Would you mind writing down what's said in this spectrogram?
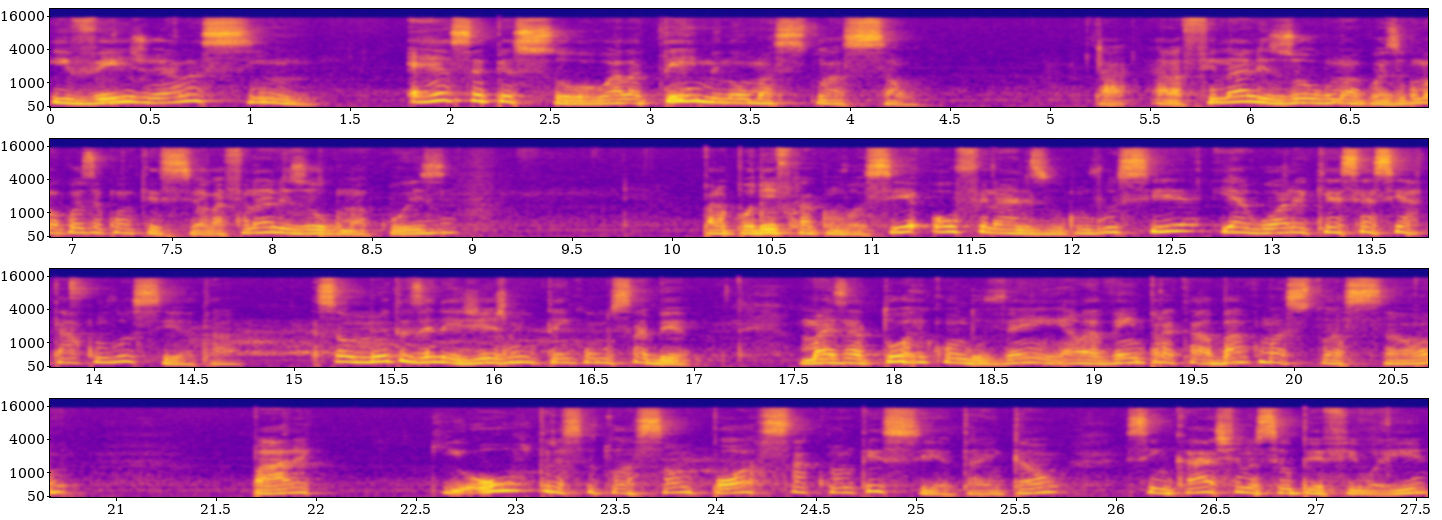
e vejo ela sim. Essa pessoa, ela terminou uma situação Tá? Ela finalizou alguma coisa, alguma coisa aconteceu, ela finalizou alguma coisa para poder ficar com você ou finalizou com você e agora quer se acertar com você, tá? São muitas energias, não tem como saber. Mas a torre quando vem, ela vem para acabar com uma situação para que outra situação possa acontecer, tá? Então, se encaixa no seu perfil aí.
